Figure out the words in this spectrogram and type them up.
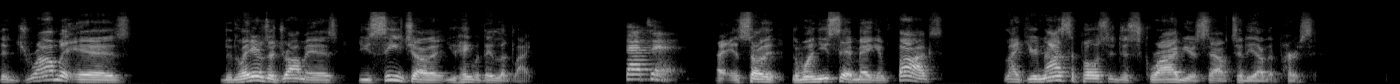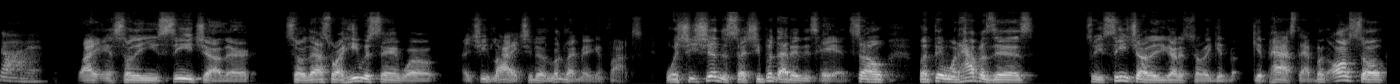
the drama is the layers of drama is you see each other, you hate what they look like. That's it. Right. And so the one you said, Megan Fox, like you're not supposed to describe yourself to the other person. Got it. Right. And so then you see each other. So that's why he was saying, well, she lied. She doesn't look like Megan Fox. Well, she shouldn't have said. She put that in his head. So, but then what happens is, so you see each other, you got to sort of get get past that. But also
